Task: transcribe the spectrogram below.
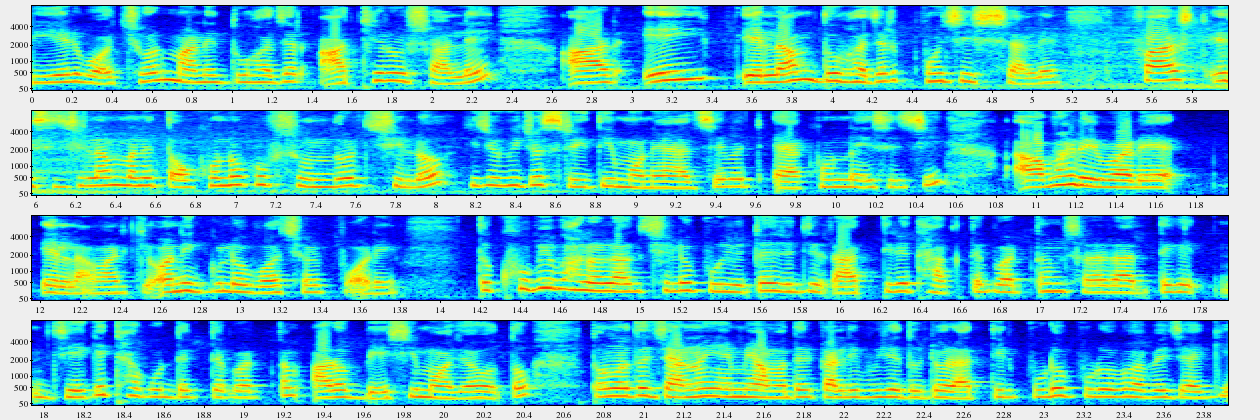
বিয়ের বছর মানে দু সালে, আর এই এলাম দু সালে। ফার্স্ট এসেছিলাম মানে তখনও খুব সুন্দর ছিল, কিছু কিছু স্মৃতি মনে আছে বাট এখন এসেছি, আবার এবারে এলাম আর কি, অনেকগুলো বছর পরে। তো খুবই ভালো লাগছিল পুজোটা। যদি রাত্রিরে থাকতে পারতাম, সারা রাত থেকে জেগে ঠাকুর দেখতে পারতাম আরও বেশি মজা হতো। তোমরা তো জানোই, আমি আমাদের কালী পুজো দুটো রাত্রির পুরো পুরোভাবে জাগি।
